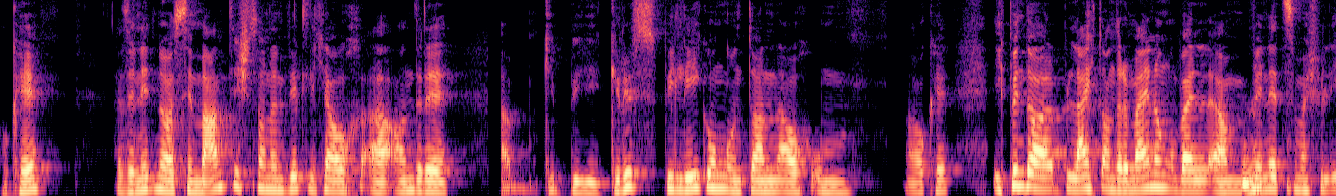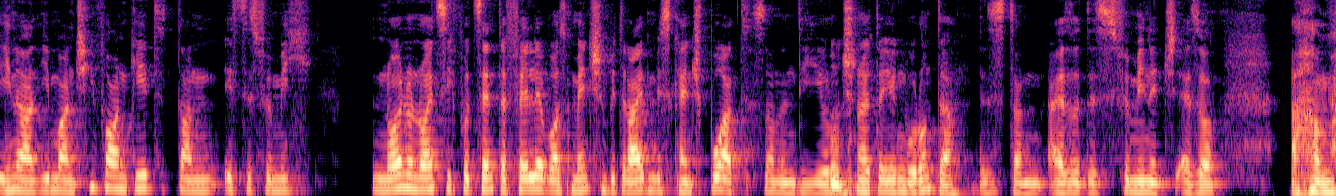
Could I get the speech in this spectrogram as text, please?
Okay. Also nicht nur semantisch, sondern wirklich auch äh, andere äh, Begriffsbelegung und dann auch um Okay. Ich bin da leicht anderer Meinung, weil ähm, mhm. wenn jetzt zum Beispiel jemand Skifahren geht, dann ist es für mich 99 Prozent der Fälle, was Menschen betreiben, ist kein Sport, sondern die rutschen mhm. halt da irgendwo runter. Das ist dann, also das ist für mich nicht, also ähm,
